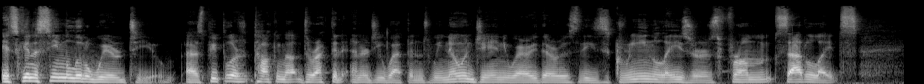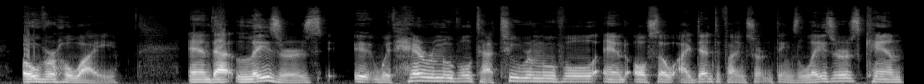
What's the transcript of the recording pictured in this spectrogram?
it's going to seem a little weird to you. As people are talking about directed energy weapons, we know in January there was these green lasers from satellites over Hawaii. And that lasers it, with hair removal, tattoo removal, and also identifying certain things, lasers can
